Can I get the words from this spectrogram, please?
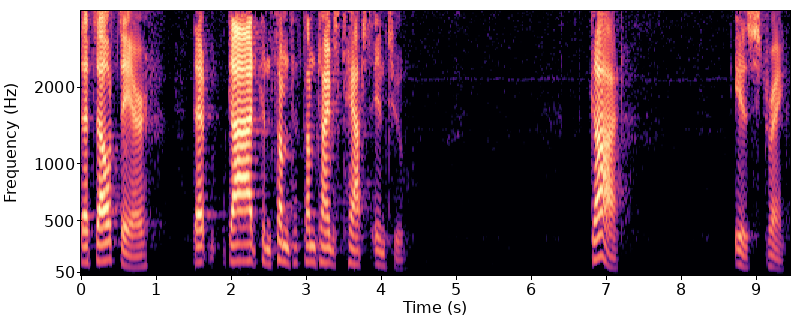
that's out there that God can some, sometimes taps into. God is strength.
